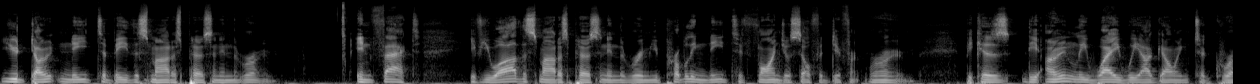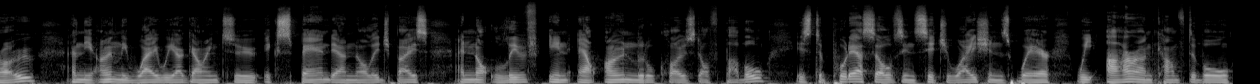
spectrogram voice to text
you don't need to be the smartest person in the room. In fact, if you are the smartest person in the room, you probably need to find yourself a different room because the only way we are going to grow and the only way we are going to expand our knowledge base and not live in our own little closed off bubble is to put ourselves in situations where we are uncomfortable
